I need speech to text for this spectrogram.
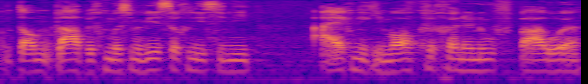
Und dann, glaube ich, muss man wie so ein bisschen seine eigene Marke können aufbauen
